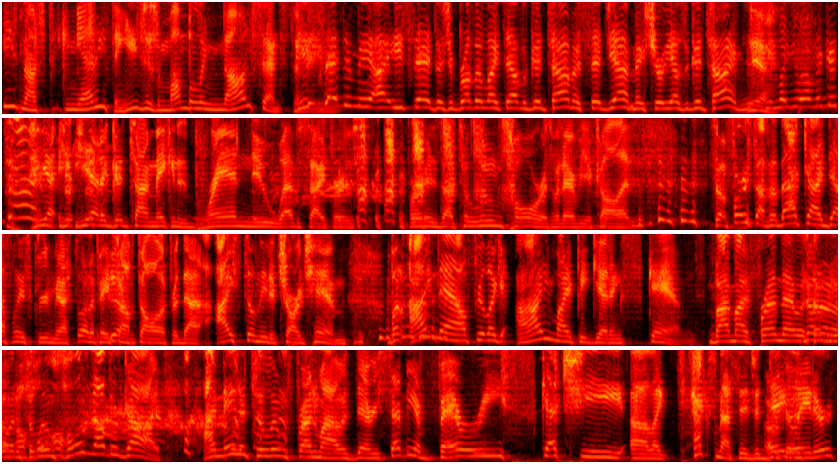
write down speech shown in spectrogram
he's not speaking anything. He's just mumbling nonsense to He me. said to me, I, he said, Does your brother like to have a good time? I said, Yeah, make sure he has a good time. You Yeah. seem like you're having a good time. He had, he, he had a good time making his brand new website for his for his uh, Tulum tours, whatever you call it. So first off, that guy definitely screwed me. I still had to pay top dollar for that. I still need to charge him, but I now feel like I might be getting scammed. By my friend that was No, no, no, a go to whole, Tulum. a whole other guy. I made a Tulum friend while I was there. He sent me a very sketchy, uh, like text message a day Okay. later,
